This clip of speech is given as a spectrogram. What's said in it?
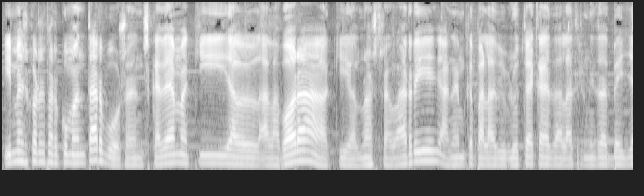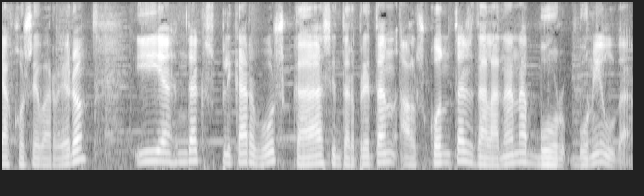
I més coses per comentar-vos. Ens quedem aquí al, a la vora, aquí al nostre barri, anem cap a la Biblioteca de la Trinitat Vella José Barbero i hem d'explicar-vos que s'interpreten els contes de la nana Bur Bonilda.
